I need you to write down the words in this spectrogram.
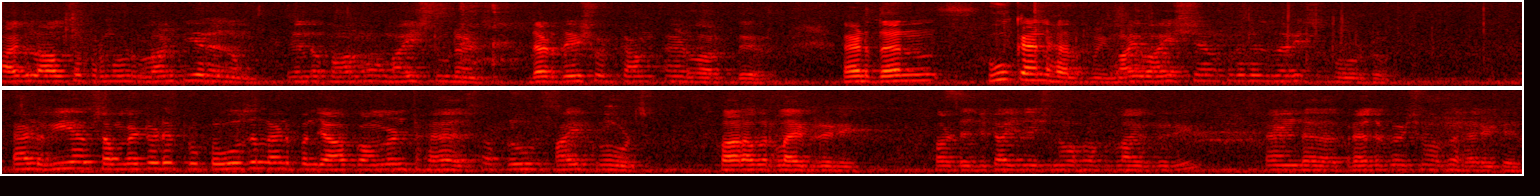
I will also promote volunteerism in the form of my students that they should come and work there. And then who can help me? My vice chancellor is very supportive. And we have submitted a proposal and Punjab government has approved five crores for our library, for digitization of our library and uh, preservation of the heritage.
